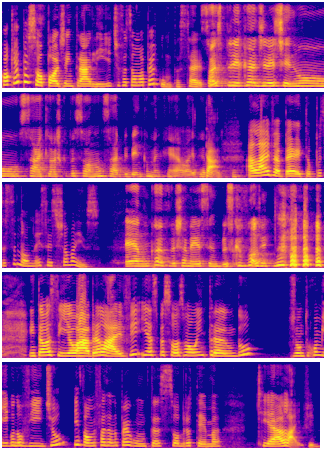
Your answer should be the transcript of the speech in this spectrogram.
Qualquer pessoa pode entrar ali e te fazer uma pergunta, certo? Só explica direitinho, sabe? Que eu acho que o pessoal não sabe bem como é que é a live tá. aberta. A live aberta, eu pus esse nome, nem sei se chama isso. É, nunca chamei assim, por isso que eu falei. então, assim, eu abro a live e as pessoas vão entrando junto comigo no vídeo e vão me fazendo perguntas sobre o tema que é a live.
